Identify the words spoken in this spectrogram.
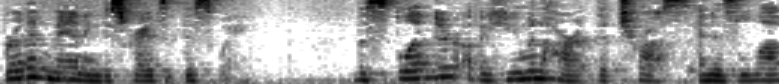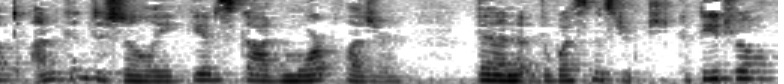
Brennan Manning describes it this way The splendor of a human heart that trusts and is loved unconditionally gives God more pleasure than the Westminster Cathedral,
